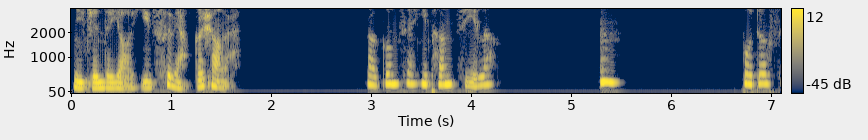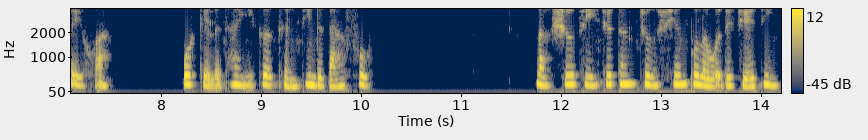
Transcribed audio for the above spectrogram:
你真的要一次两个上来？老公在一旁急了。嗯，不多废话，我给了他一个肯定的答复。老书记就当众宣布了我的决定，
